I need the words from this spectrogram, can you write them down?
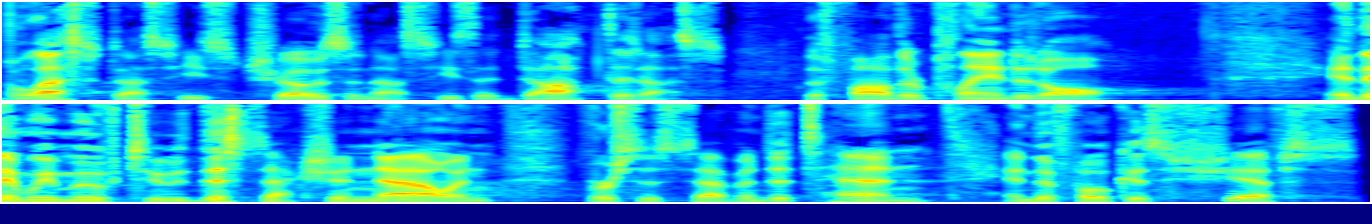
blessed us, He's chosen us, He's adopted us. The Father planned it all. And then we move to this section now in verses 7 to 10, and the focus shifts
